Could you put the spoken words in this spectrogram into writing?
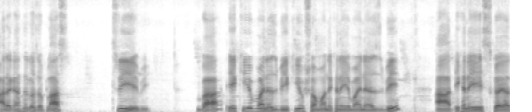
আর এখানে কত? প্লাস থ্রি এ বি বা A cube minus B cube সমান, এখানে এ মাইনাস বি আর এখানে এ স্কোয়ার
